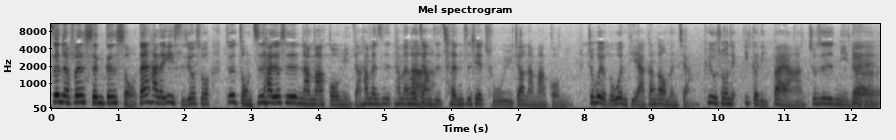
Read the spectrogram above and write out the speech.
真的分生跟熟？但是他的意思就是说，就是总之他就是生ゴミ这样。他们是他们会这样子称这些厨余叫生ゴミ，就会有个问题啊。刚刚我们讲，譬如说你一个礼拜啊，就是你的。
